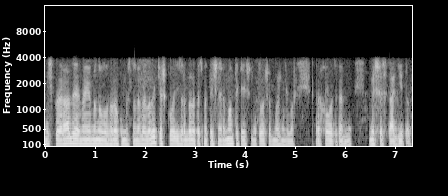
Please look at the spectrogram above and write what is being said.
Міської ради ми минулого року ми встановили витяжку і зробили косметичний ремонт, такий для того, щоб можна було враховувати там більше ста діток,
